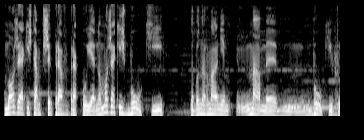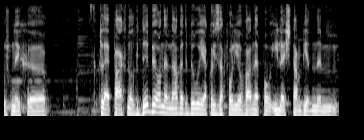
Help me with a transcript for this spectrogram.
Może jakiś tam przypraw brakuje, no może jakieś bułki, no bo normalnie mamy mm, bułki w różnych e, sklepach. No gdyby one nawet były jakoś zafoliowane po ileś tam w jednym,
